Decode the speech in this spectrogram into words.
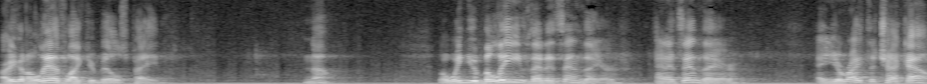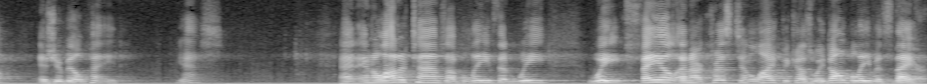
Are you going to live like your bill's paid? No. But when you believe that it's in there, and it's in there, and you write the check out, is your bill paid? Yes. And, and a lot of times I believe that we, we fail in our Christian life because we don't believe it's there.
